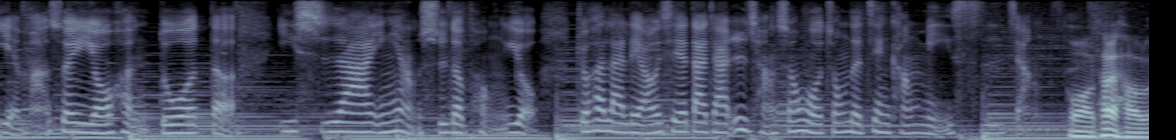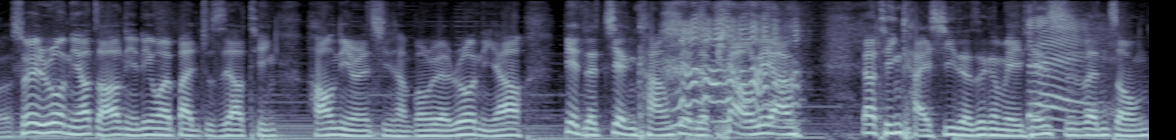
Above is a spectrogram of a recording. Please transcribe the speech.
业嘛，所以有很多的医师啊、营养师的朋友就会来聊一些大家日常生活中的健康迷思，这样子。哇，太好了！所以，如果你要找到你另外一半，就是要听《好女人情场攻略》。如果你要变得健康、变得漂亮。要听凯西的这个每天十分钟，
